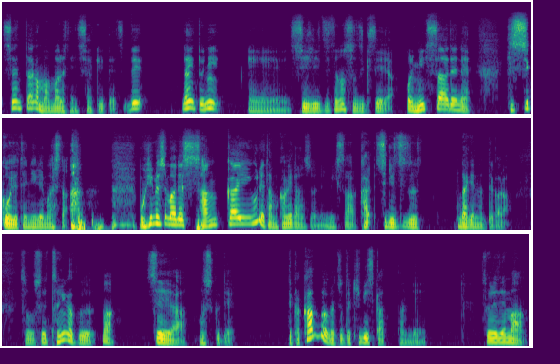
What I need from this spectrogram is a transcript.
センターがまあ丸選手、さっき言ったやつ。で、ライトに、えー、シリーズ2の鈴木誠也。これミキサーでね、必死こいで手に入れました。もう広島で3回ぐらい多分かけたんですよね、ミキサー。シリーズ2だけになってから。そう、それとにかく、まあ、聖夜欲しくて。てか、カッパーがちょっと厳しかったんで、それでまあ、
